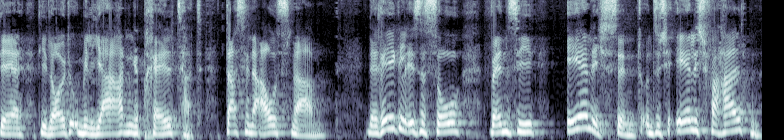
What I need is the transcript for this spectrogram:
der die Leute um Milliarden geprellt hat. Das sind Ausnahmen. In der Regel ist es so, wenn sie ehrlich sind und sich ehrlich verhalten,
